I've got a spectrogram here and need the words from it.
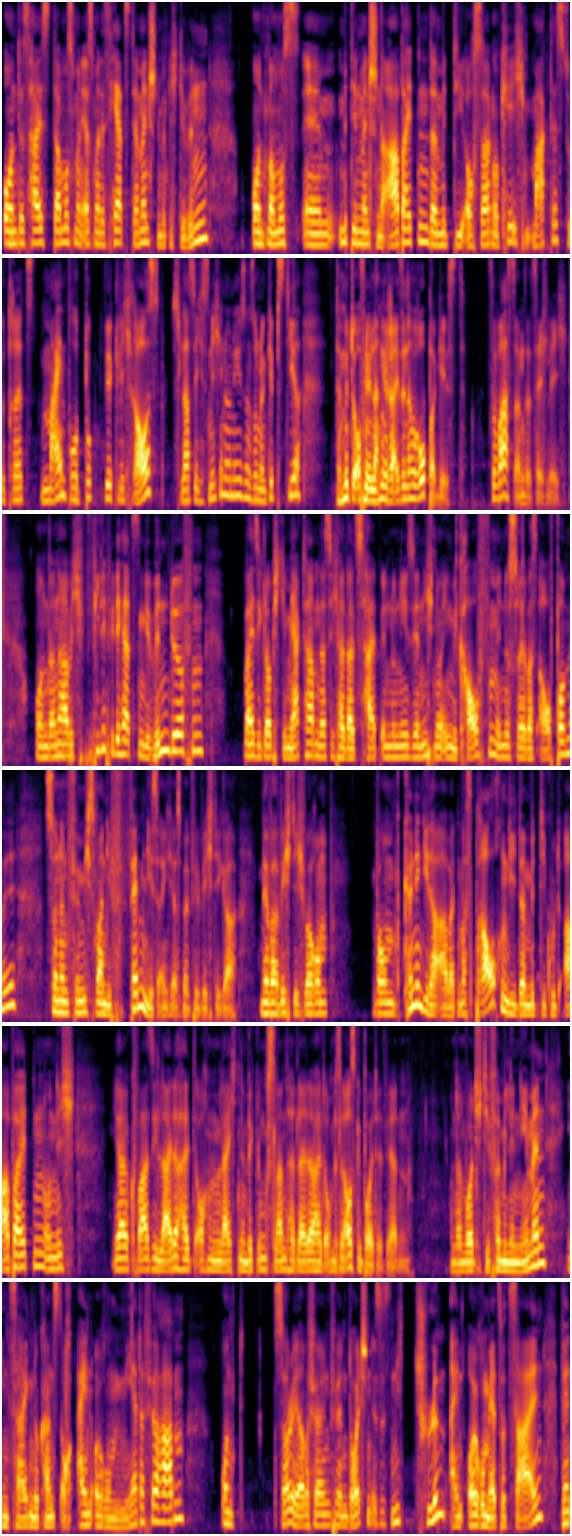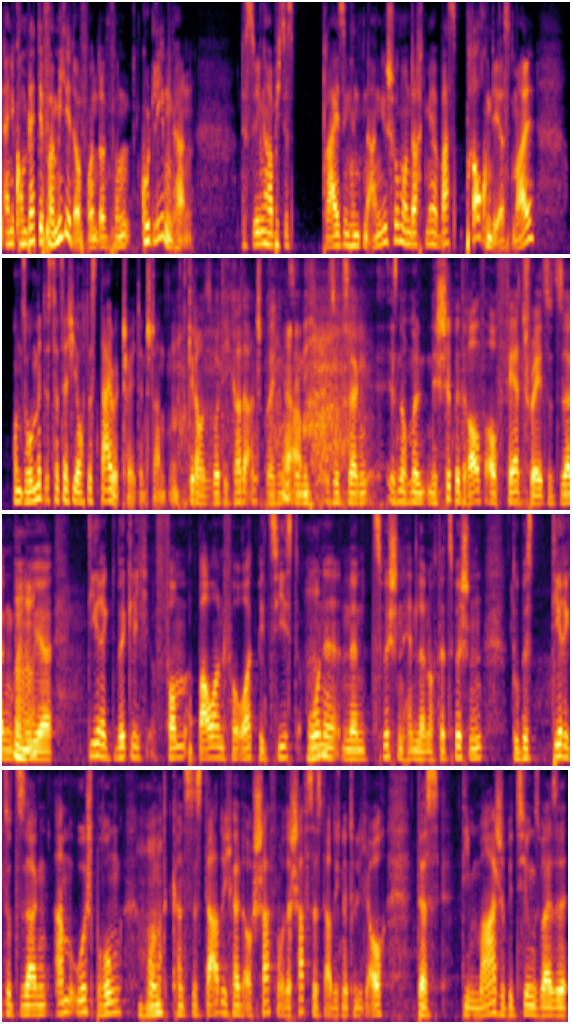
Und das heißt, da muss man erstmal das Herz der Menschen wirklich gewinnen. Und man muss ähm, mit den Menschen arbeiten, damit die auch sagen, okay, ich mag das, du trittst mein Produkt wirklich raus, das lasse ich jetzt nicht in Indonesien, sondern gib's dir, damit du auf eine lange Reise nach Europa gehst. So war es dann tatsächlich. Und dann habe ich viele, viele Herzen gewinnen dürfen, weil sie, glaube ich, gemerkt haben, dass ich halt als Halb-Indonesier nicht nur irgendwie kaufen, industriell was aufbauen will, sondern für mich waren die Families eigentlich erstmal viel wichtiger. Mir war wichtig, warum, warum können die da arbeiten? Was brauchen die, damit die gut arbeiten und nicht, ja, quasi leider halt auch im leichten Entwicklungsland halt leider halt auch ein bisschen ausgebeutet werden. Und dann wollte ich die Familie nehmen, ihnen zeigen, du kannst auch ein Euro mehr dafür haben und sorry, aber für einen, für einen Deutschen ist es nicht schlimm, ein Euro mehr zu zahlen, wenn eine komplette Familie davon, davon gut leben kann. Deswegen habe ich das Pricing hinten angeschoben und dachte mir, was brauchen die erstmal? Und somit ist tatsächlich auch das Direct Trade entstanden. Genau, das wollte ich gerade ansprechen. Ja. Ist ja nicht sozusagen, ist nochmal eine Schippe drauf auf Fair Trade sozusagen, weil mhm. du ja direkt wirklich vom Bauern vor Ort beziehst, ohne mhm. einen Zwischenhändler noch dazwischen. Du bist direkt sozusagen am Ursprung mhm. und kannst es dadurch halt auch schaffen oder schaffst es dadurch natürlich auch, dass die Marge bzw.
